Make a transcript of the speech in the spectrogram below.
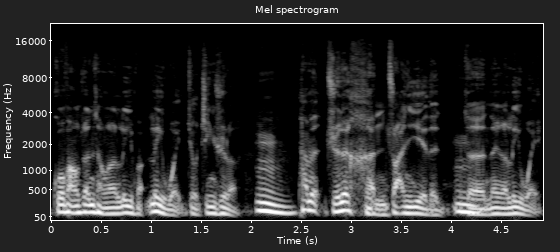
国防专长的立立委就进去了，嗯，他们绝对很专业的的那个立委。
